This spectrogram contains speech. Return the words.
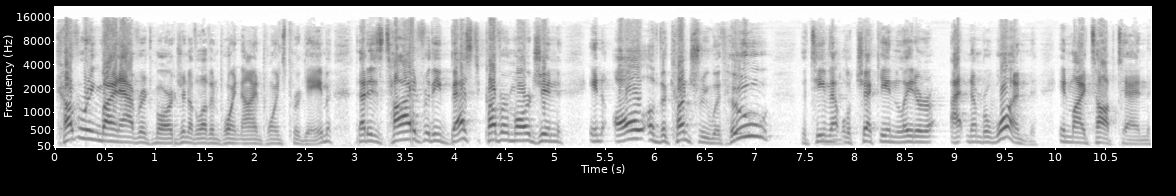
covering by an average margin of 11.9 points per game. That is tied for the best cover margin in all of the country with who? The team that will check in later at number 1 in my top 10,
